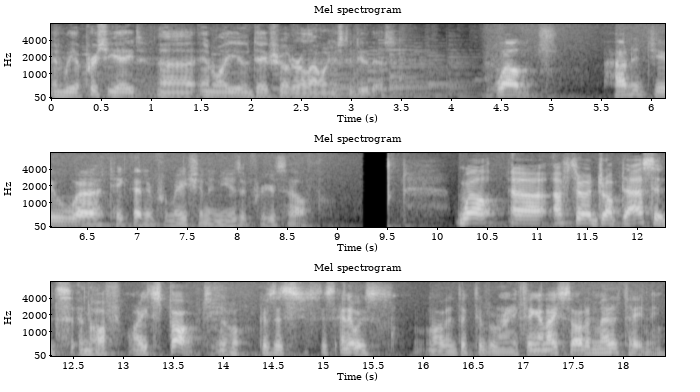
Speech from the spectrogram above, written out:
and we appreciate uh, NYU and Dave Schroeder allowing us to do this. Well, how did you uh, take that information and use it for yourself? Well, uh, after I dropped acid enough, I stopped, you know, because it's, just- it's, anyways, not addictive or anything, and I started meditating.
